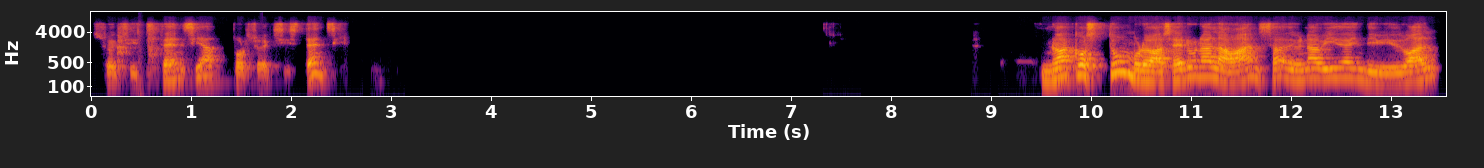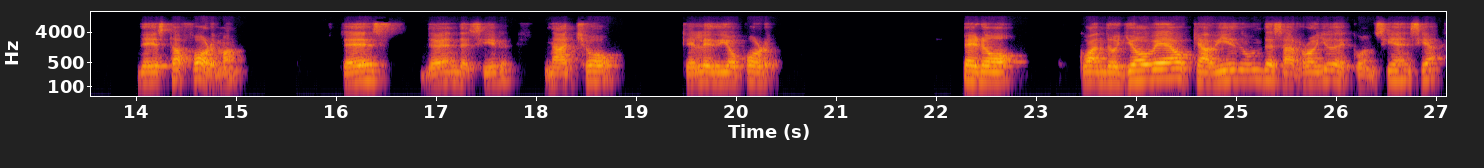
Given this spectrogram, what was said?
su existencia por su existencia. No acostumbro a hacer una alabanza de una vida individual de esta forma. Ustedes deben decir, Nacho, ¿qué le dio por... Pero cuando yo veo que ha habido un desarrollo de conciencia,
